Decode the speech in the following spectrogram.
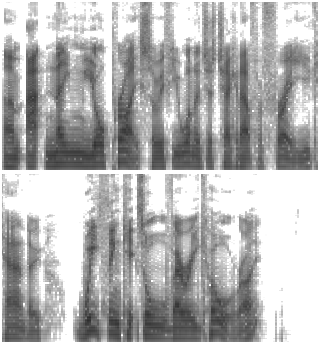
Um, at name your price. So if you want to just check it out for free, you can do. We think it's all very cool, right?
